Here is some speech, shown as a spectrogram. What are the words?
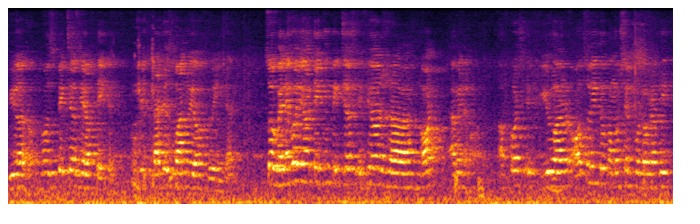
you are, whose pictures you have taken. Okay, that is one way of doing that. So whenever you are taking pictures, if you are uh, not, I mean, of course, if you are also into commercial photography,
